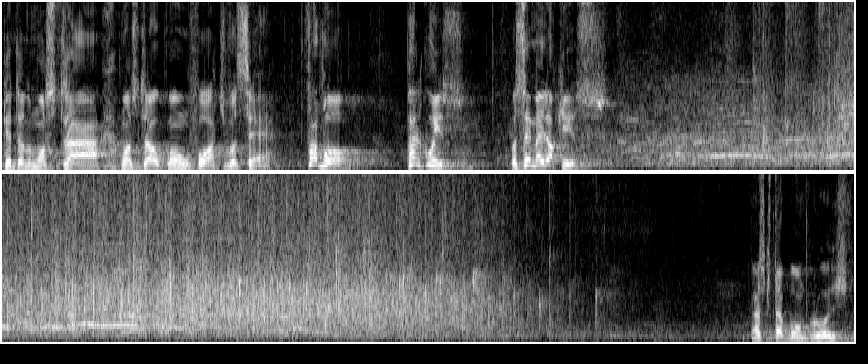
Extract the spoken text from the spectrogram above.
tentando mostrar, mostrar o quão forte você é. Por favor, pare com isso. Você é melhor que isso. Acho que está bom por hoje.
